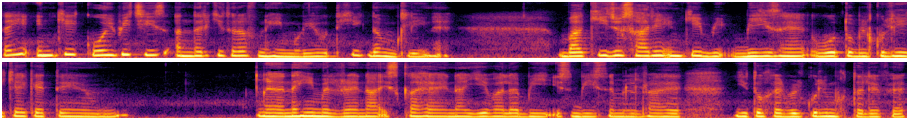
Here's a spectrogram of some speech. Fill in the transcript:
सही, इनकी कोई भी चीज़ अंदर की तरफ़ नहीं मुड़ी होती एकदम क्लीन है। बाकी जो सारे इनके बीज हैं, वो तो बिल्कुल ही क्या कहते हैं नहीं मिल रहे, ना इसका है, ना ये वाला बी इस बी से मिल रहा है। ये तो खैर बिल्कुल ही मुख्तलिफ़ है।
